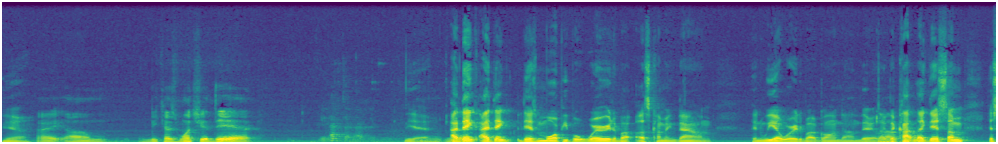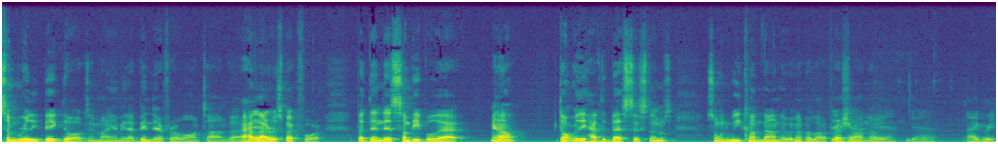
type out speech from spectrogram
yeah, right? Um, because once you're there, You have to have it. yeah. Yeah. I think I think there's more people worried about us coming down than we are worried about going down there. Like the Okay. like there's some there's some really big dogs in Miami that've been there for a long time. that I have a lot of respect for, but then there's some people that you know don't really have the best systems. So when we come down there, we're gonna put a lot of pressure on them. yeah, yeah, I agree.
